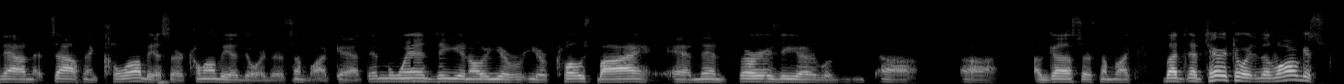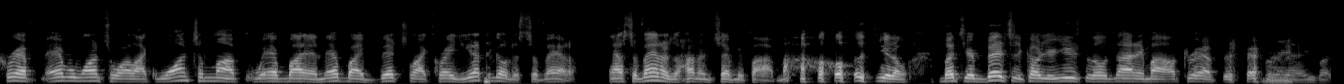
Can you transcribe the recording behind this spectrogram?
down at south in Columbia or Columbia, Georgia, or something like that. Then Wednesday, you know, you're you're close by, and then Thursday, uh, uh, uh, or something like. But the territory, the longest trip, every once in a while, like once a month, where everybody and everybody bitch like crazy. You have to go to Savannah. Now Savannah's 175 miles, you know, but you're bitching because you're used to those 90 mile trips and everything. Right. But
